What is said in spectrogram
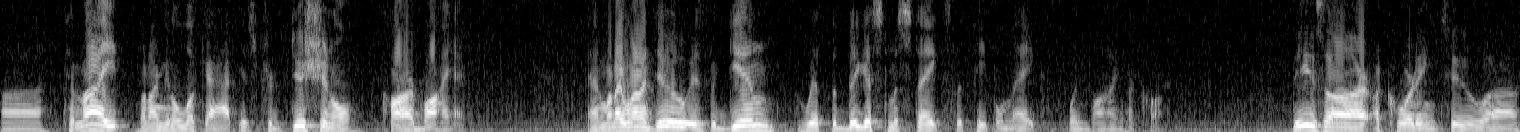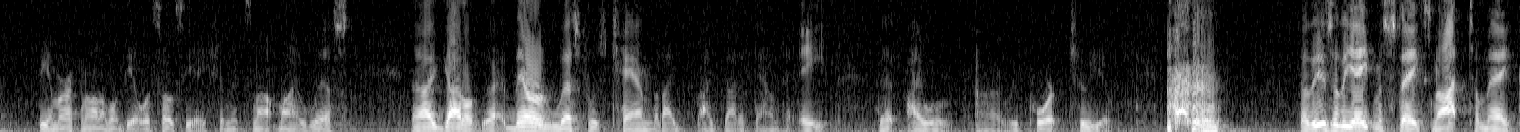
Uh, tonight, what I'm going to look at is traditional car buying. And what I want to do is begin with the biggest mistakes that people make when buying a car. These are according to uh, the American Automobile Association. It's not my list. And I got a, their list was 10, but I, I got it down to 8 that I will uh, report to you. so these are the eight mistakes not to make.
